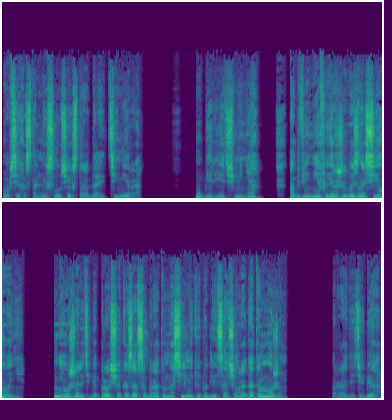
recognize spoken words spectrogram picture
Во всех остальных случаях страдает Тимира. «Уберечь меня? Обвинив Иржи в изнасиловании? Неужели тебе проще оказаться братом насильника и подлеца, чем рогатым мужем?» «Ради тебя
